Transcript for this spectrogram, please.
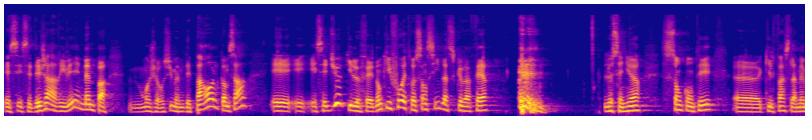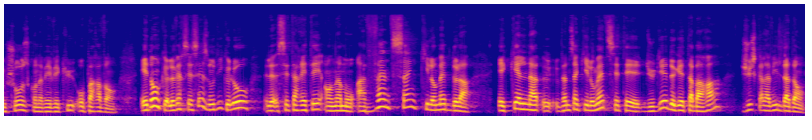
Et c'est déjà arrivé, même pas. Moi, j'ai reçu même des paroles comme ça et, c'est Dieu qui le fait. Donc il faut être sensible à ce que va faire le Seigneur, sans compter euh, qu'il fasse la même chose qu'on avait vécu auparavant. Et donc le verset 16 nous dit que l'eau s'est arrêtée en amont, à 25 km de là. Et qu'elle n'a, 25 km, c'était du gué de Guétabara jusqu'à la ville d'Adam.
